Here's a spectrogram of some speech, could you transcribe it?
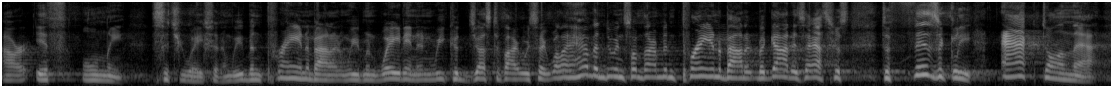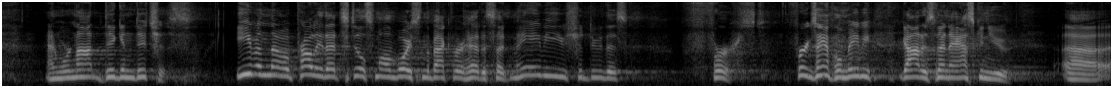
our if only situation. And we've been praying about it and we've been waiting and we could justify, we say, Well, I have been doing something, I've been praying about it, but God has asked us to physically act on that. And we're not digging ditches. Even though probably that still small voice in the back of our head has said, Maybe you should do this first. For example, maybe God has been asking you, uh,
